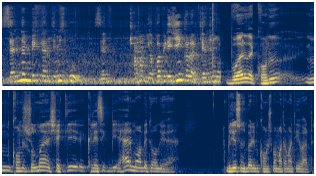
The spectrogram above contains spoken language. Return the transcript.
senden beklentimiz bu. Sen tamam yapabileceğin kadar kendini Bu arada konunun konuşulma şekli klasik bir her muhabbeti oluyor ya. Biliyorsunuz böyle bir konuşma matematiği vardır.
